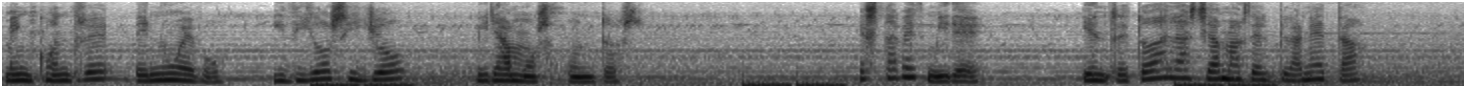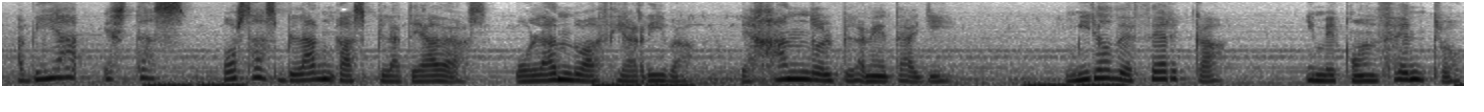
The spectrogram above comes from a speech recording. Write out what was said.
me encontré de nuevo y Dios y yo miramos juntos. Esta vez miré y entre todas las llamas del planeta había estas cosas blancas plateadas volando hacia arriba, dejando el planeta allí. Miro de cerca y me concentro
